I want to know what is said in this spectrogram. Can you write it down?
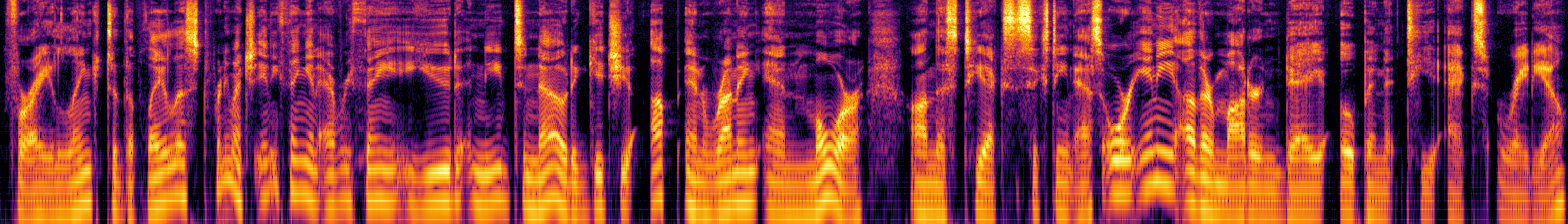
for a link to the playlist. Pretty much anything and everything you'd need to know to get you up and running and more on this TX16S or any other modern day open TX radio.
